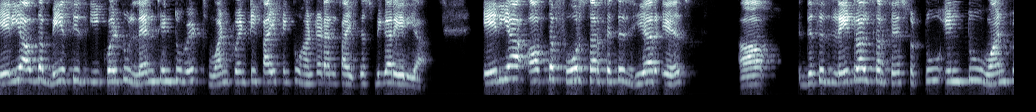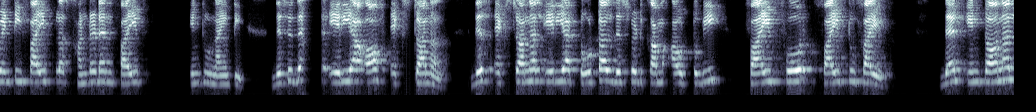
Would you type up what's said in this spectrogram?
area of the base is equal to length into width 125 into 105, this bigger area. Area of the four surfaces here is, uh, this is lateral surface, so 2 into 125 plus 105 into 90. This is the area of external. This external area total, this would come out to be 5, 4, 5 to 5 then internal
